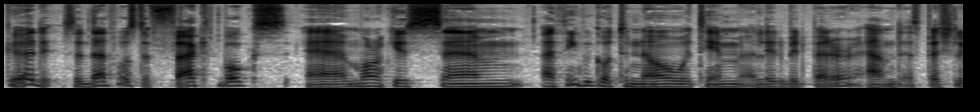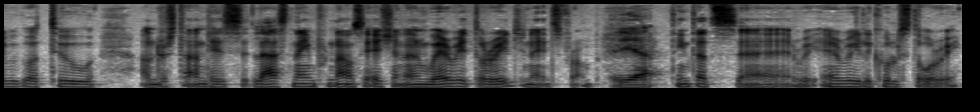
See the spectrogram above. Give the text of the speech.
Good. So that was the fact box. Uh, Marcus, um, I think we got to know Tim a little bit better, and especially we got to understand his last name pronunciation and where it originates from. Yeah. I think that's uh, re- a really cool story.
